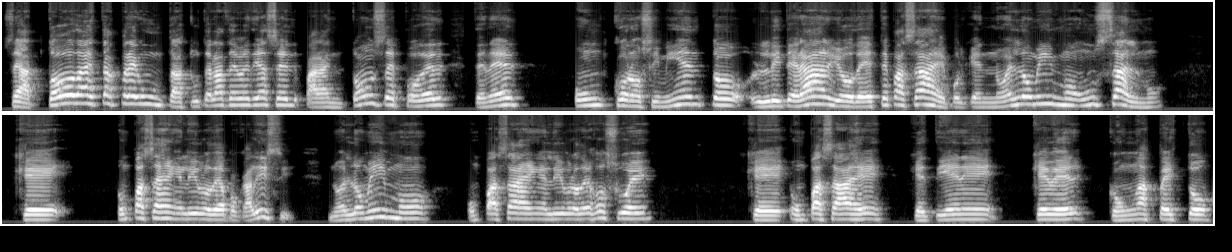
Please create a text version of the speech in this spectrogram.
sea, todas estas preguntas tú te las debes de hacer para entonces poder tener un conocimiento literario de este pasaje, porque no es lo mismo un salmo que un pasaje en el libro de Apocalipsis. No es lo mismo un pasaje en el libro de Josué que un pasaje que tiene que ver con un aspecto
